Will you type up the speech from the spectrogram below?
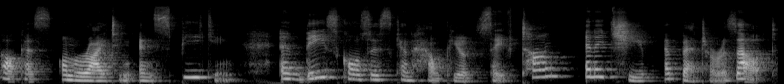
focus on writing and speaking, and these courses can help you save time and achieve a better result.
